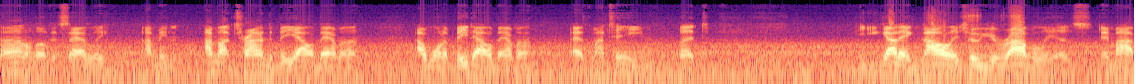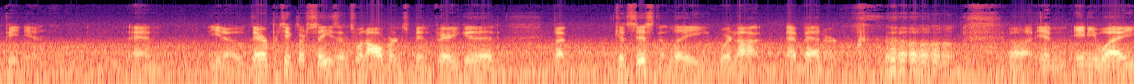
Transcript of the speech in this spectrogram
I don't know if it's sadly. I mean, I'm not trying to be Alabama. I want to beat Alabama as my team, but you got to acknowledge who your rival is, in my opinion. And you know, there are particular seasons when Auburn's been very good, but consistently we're not that better uh, in any way,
